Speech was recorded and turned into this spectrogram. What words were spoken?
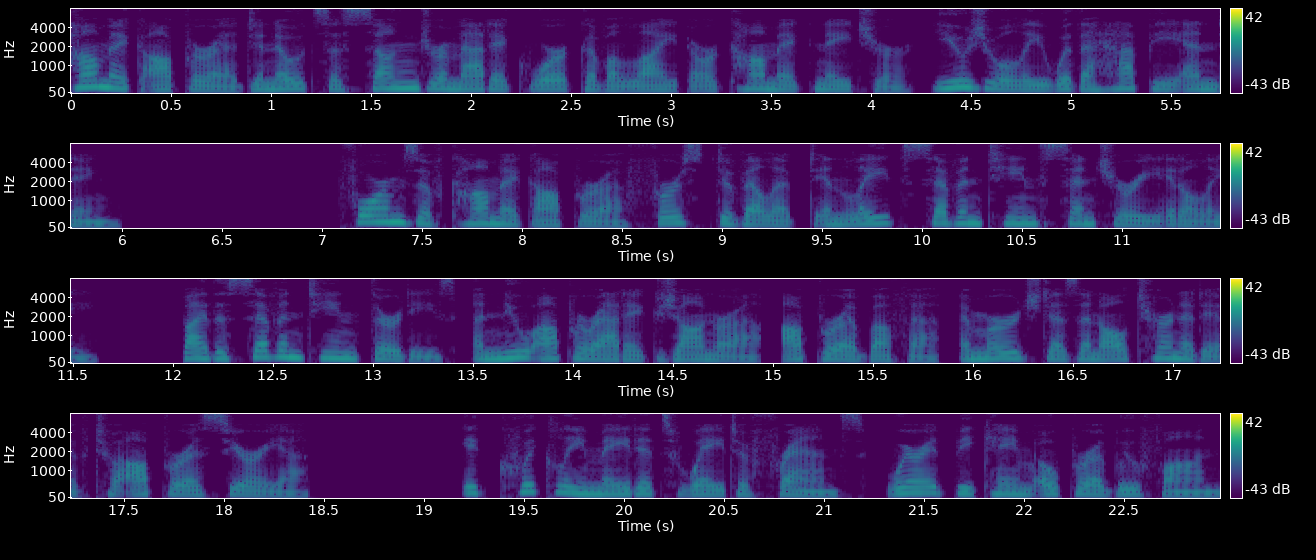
Comic opera denotes a sung dramatic work of a light or comic nature, usually with a happy ending. Forms of comic opera first developed in late 17th-century Italy. By the 1730s, a new operatic genre, opera buffa, emerged as an alternative to opera seria. It quickly made its way to France, where it became opera bouffon,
